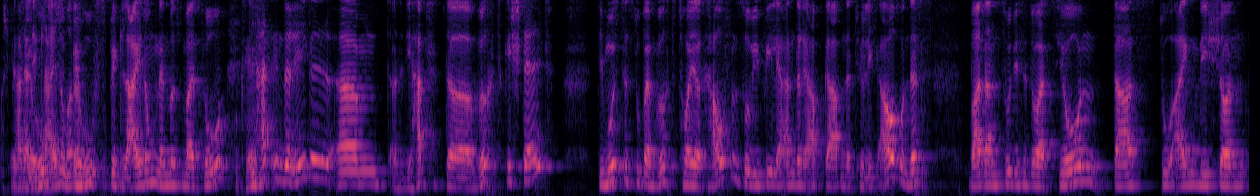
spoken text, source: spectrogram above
Spezielle ja, Berufs Kleidung, oder? Berufsbekleidung, nennen wir es mal so. Okay. Die hat in der Regel, ähm, also die hat der Wirt gestellt. Die musstest du beim Wirt teuer kaufen, so wie viele andere Abgaben natürlich auch. Und das war dann so die Situation, dass du eigentlich schon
